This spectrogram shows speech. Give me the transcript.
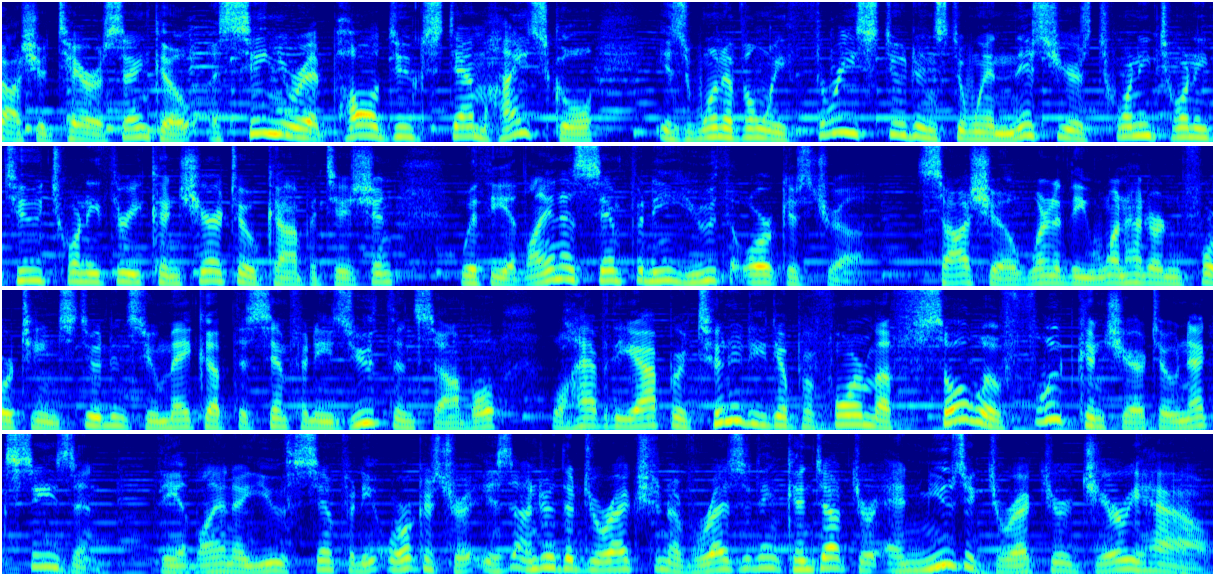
Sasha Tarasenko, a senior at Paul Duke STEM High School, is one of only three students to win this year's 2022 23 concerto competition with the Atlanta Symphony Youth Orchestra. Sasha, one of the 114 students who make up the symphony's youth ensemble, will have the opportunity to perform a solo flute concerto next season. The Atlanta Youth Symphony Orchestra is under the direction of resident conductor and music director Jerry Hou.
